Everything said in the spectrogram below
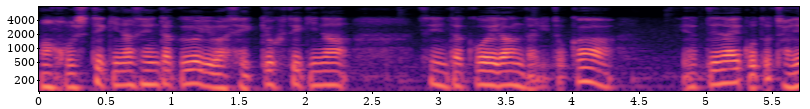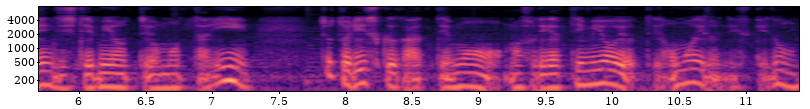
まあ、保守的な選択よりは積極的な選択を選んだりとかやってないことチャレンジしてみようって思ったりちょっとリスクがあっても、まあ、それやってみようよって思えるんですけど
